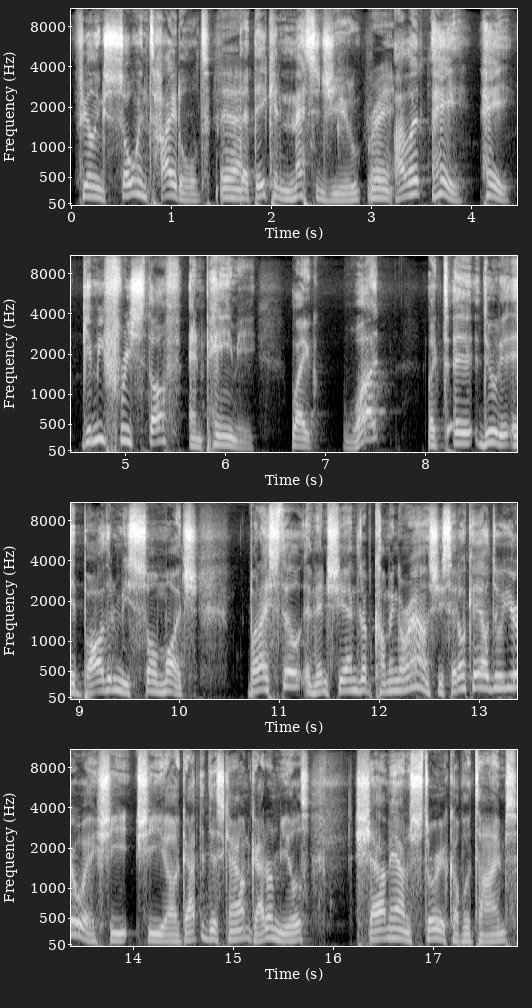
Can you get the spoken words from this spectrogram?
feeling so entitled Yeah. that they can message you. Right. I let hey hey give me free stuff and pay me. Like what? Like t- it, dude, it, it bothered me so much. But I still and then she ended up coming around. She said, "Okay, I'll do it your way." She she uh, got the discount, got her meals, shouted me out a story a couple of times.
